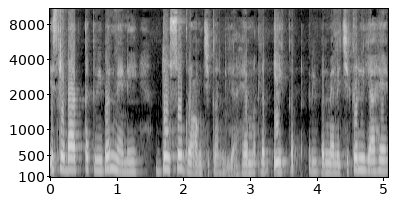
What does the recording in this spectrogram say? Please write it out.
इसके बाद तकरीबन मैंने 200 ग्राम चिकन लिया है मतलब एक कप तकरीबन मैंने चिकन लिया है।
